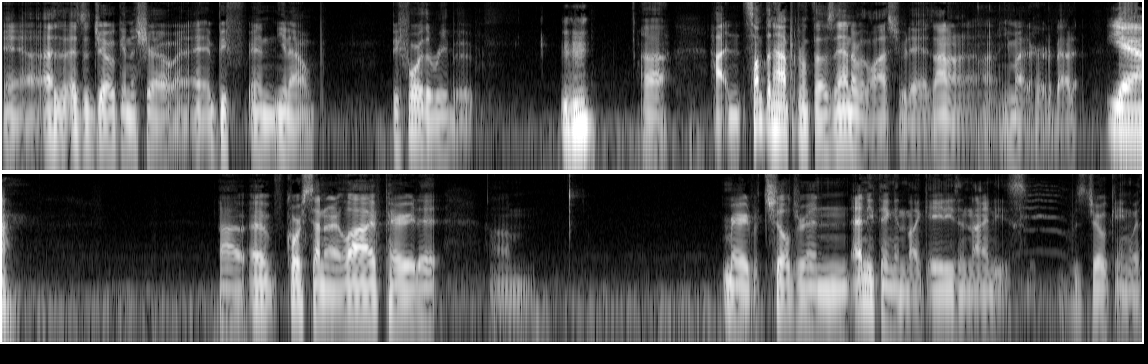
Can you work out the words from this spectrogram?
yeah, as, as a joke in a show, and, and, bef- and you know before the reboot. hmm Uh, and something happened with those Roseanne over the last few days. I don't know. You might have heard about it. Yeah. Uh, of course, Saturday Night Live parodied it. Um, Married with Children, anything in like 80s and 90s was joking with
